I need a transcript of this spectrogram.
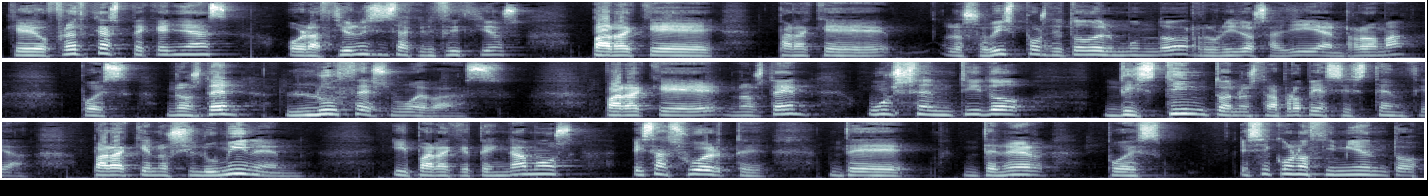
que ofrezcas pequeñas oraciones y sacrificios para que, para que los obispos de todo el mundo, reunidos allí en Roma, pues nos den luces nuevas, para que nos den un sentido distinto a nuestra propia existencia, para que nos iluminen y para que tengamos esa suerte de tener, pues, ese conocimiento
